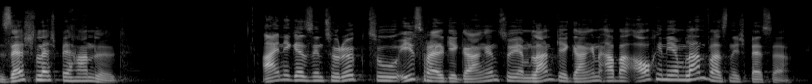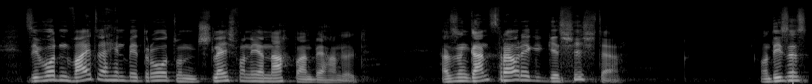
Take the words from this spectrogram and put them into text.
sehr schlecht behandelt. Einige sind zurück zu Israel gegangen, zu ihrem Land gegangen, aber auch in ihrem Land war es nicht besser. Sie wurden weiterhin bedroht und schlecht von ihren Nachbarn behandelt. Also eine ganz traurige Geschichte. Und dieses,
